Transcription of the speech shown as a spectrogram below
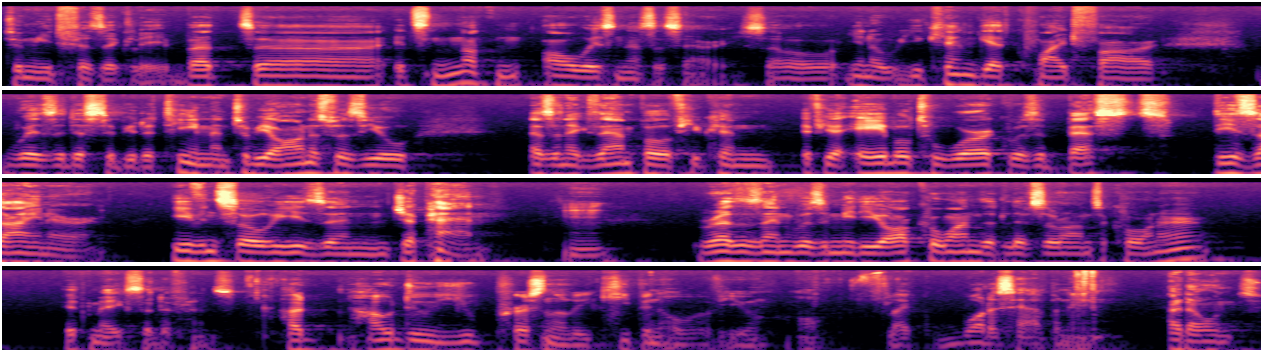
to meet physically but uh, it's not always necessary. So you know you can get quite far with a distributed team. And to be honest with you as an example, if you can, if you're able to work with the best designer, even so he's in Japan, mm. rather than with a mediocre one that lives around the corner, it makes a difference. How how do you personally keep an overview of like what is happening? I don't.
